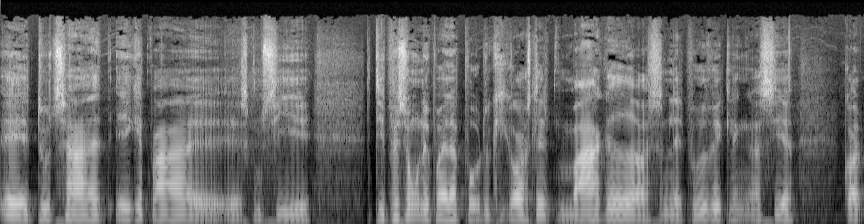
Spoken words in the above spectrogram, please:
øh, du tager ikke bare, øh, skal man sige, de personlige briller på, du kigger også lidt på markedet og sådan lidt på udviklingen og siger, godt,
